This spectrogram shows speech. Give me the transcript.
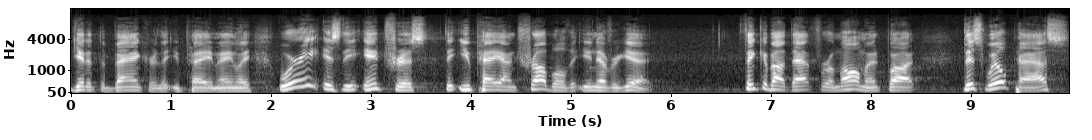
get at the bank or that you pay mainly. Worry is the interest that you pay on trouble that you never get. Think about that for a moment, but this will pass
